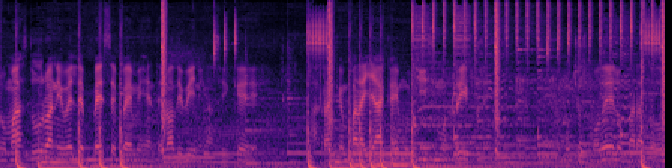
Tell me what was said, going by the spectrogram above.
Lo más duro a nivel de PCP, mi gente, no adivinen. Así que arranquen para allá que hay muchísimos rifles modelo para todos.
